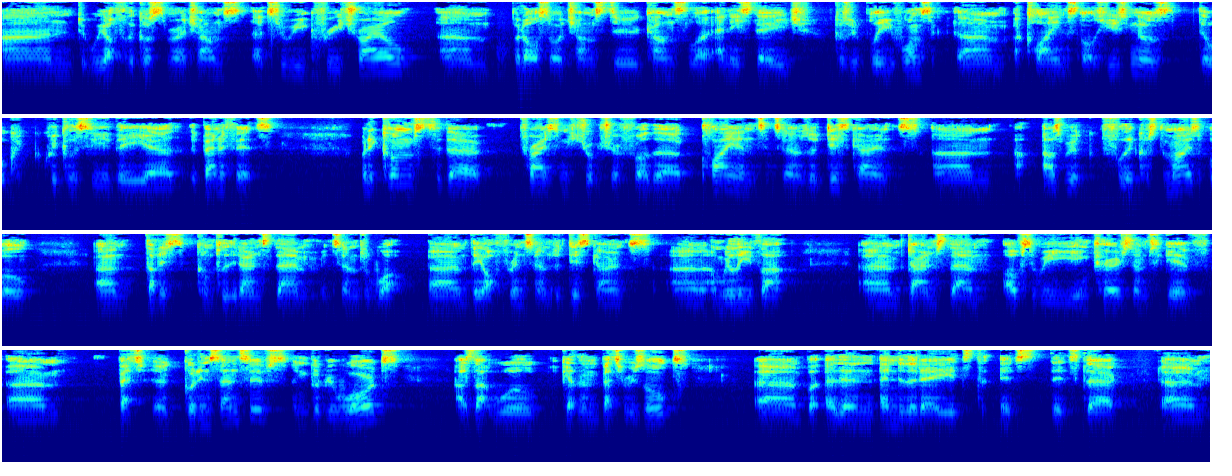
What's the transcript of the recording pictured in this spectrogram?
and we offer the customer a chance, a two week free trial, um, but also a chance to cancel at any stage because we believe once um, a client starts using us, they'll quickly see the uh, the benefits. When it comes to the pricing structure for the clients in terms of discounts, um, as we're fully customizable, um, that is completely down to them in terms of what um, they offer in terms of discounts, uh, and we leave that um, down to them. Obviously, we encourage them to give um, better, uh, good incentives and good rewards, as that will get them better results. Uh, but at the end of the day, it's it's it's their um,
